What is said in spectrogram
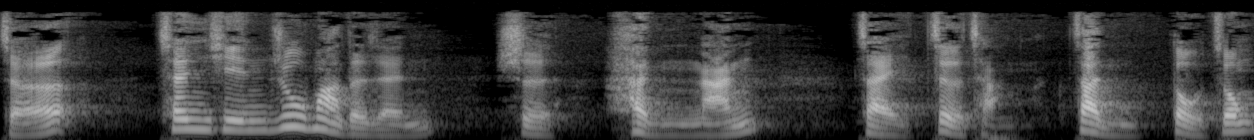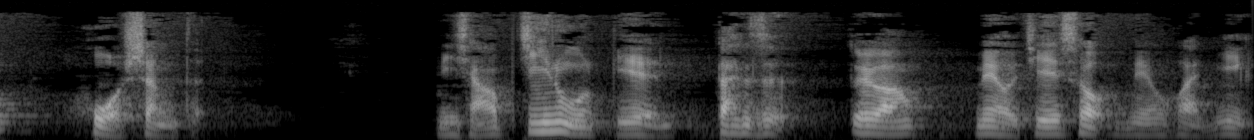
则嗔心辱骂的人是很难在这场战斗中获胜的。你想要激怒别人，但是对方没有接受、没有反应。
